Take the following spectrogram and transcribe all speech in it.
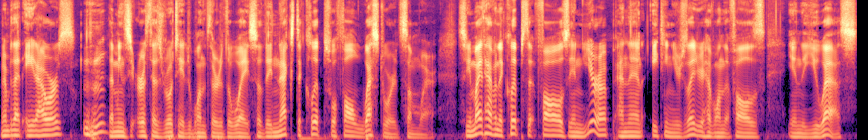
remember that 8 hours? Mm-hmm. That means the Earth has rotated one third of the way. So the next eclipse will fall westward somewhere. So you might have an eclipse that falls in Europe, and then 18 years later, you have one that falls in the US,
